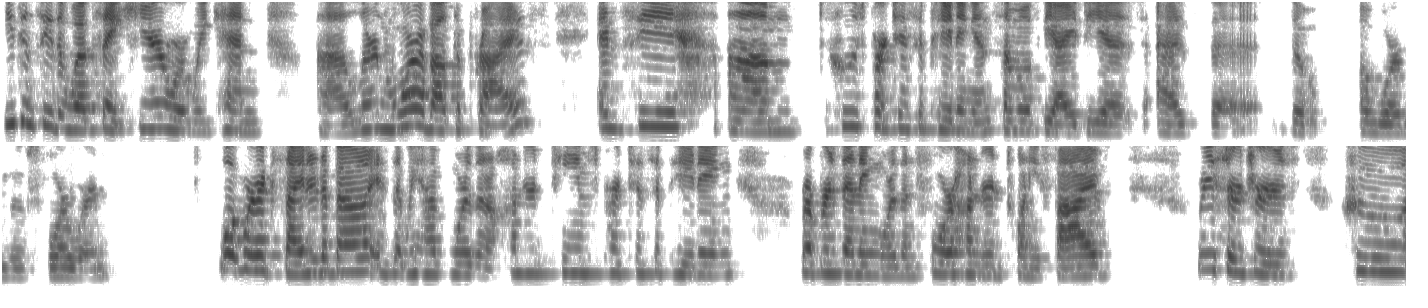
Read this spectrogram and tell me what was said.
You can see the website here where we can uh, learn more about the prize and see um, who's participating in some of the ideas as the, the award moves forward. What we're excited about is that we have more than 100 teams participating representing more than 425 researchers who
